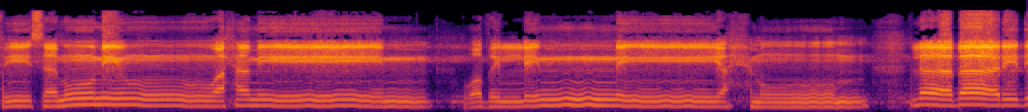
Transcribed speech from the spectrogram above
في سموم وحميم وظل من يحموم لا بارد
